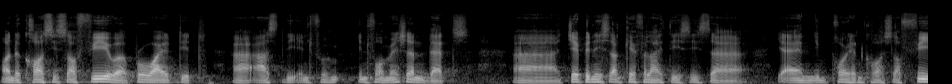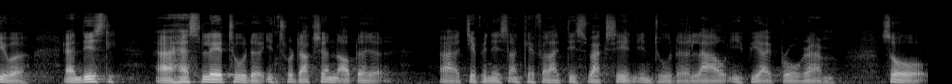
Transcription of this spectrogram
on the causes of fever provided us the inform information that Japanese encephalitis is an important cause of fever. And this has led to the introduction of the uh, Japanese encephalitis vaccine into the Lao EPI program. So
